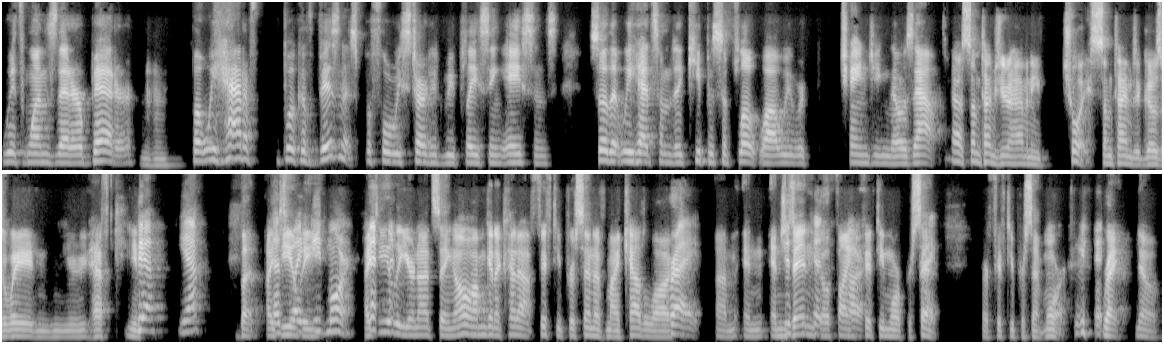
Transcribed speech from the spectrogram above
with ones that are better. mhm. But we had a book of business before we started replacing ASINs so that we had something to keep us afloat while we were changing those out. Yeah, sometimes you don't have any choice. Sometimes it goes away and you have to, you know, Yeah, yeah. but That's you ideally, need more. ideally you're not saying, oh, I'm going to cut out 50% of my catalog right. um, and, and Just then go find hard. 50 more percent or 50% more. right. No,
